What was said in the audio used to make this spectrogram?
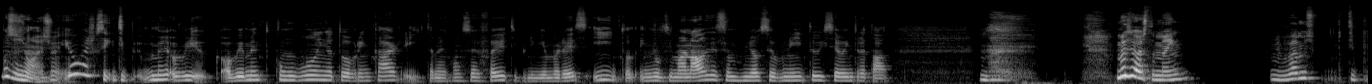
Vocês não acham? Eu acho que sim. Tipo, mas, obviamente, com o bullying eu estou a brincar e também com ser feio, tipo, ninguém merece. E, em última análise, é sempre melhor ser bonito e ser bem tratado. Mas eu acho também vamos, tipo,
